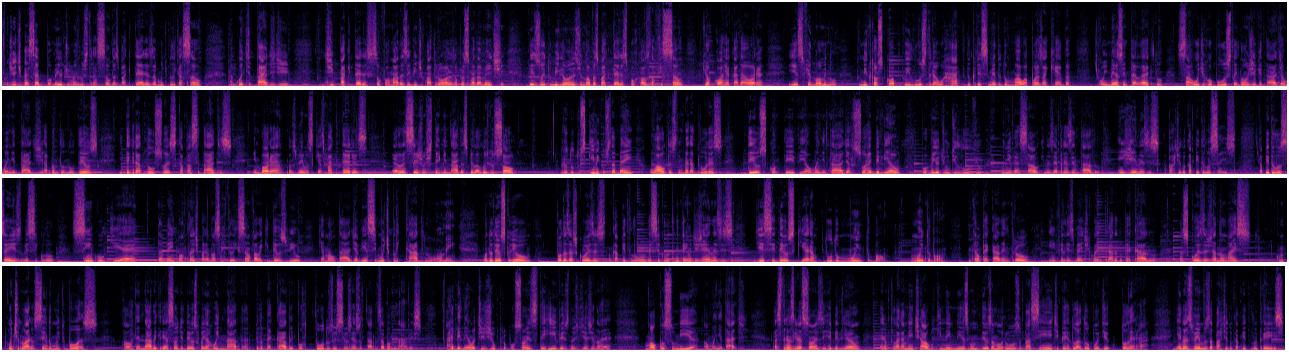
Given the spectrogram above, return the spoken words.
A gente percebe por meio de uma ilustração das bactérias a multiplicação, a quantidade de, de bactérias que são formadas em 24 horas, aproximadamente 18 milhões de novas bactérias por causa da fissão que ocorre a cada hora, e esse fenômeno microscópico ilustra o rápido crescimento do mal após a queda. Com imenso intelecto, saúde robusta e longevidade, a humanidade abandonou Deus e degradou suas capacidades. Embora nós vemos que as bactérias elas sejam exterminadas pela luz do sol, produtos químicos também, ou altas temperaturas, Deus conteve a humanidade, a sua rebelião, por meio de um dilúvio universal que nos é apresentado em Gênesis, a partir do capítulo 6. Capítulo 6, versículo 5, que é também importante para a nossa reflexão, fala que Deus viu que a maldade havia se multiplicado no homem. Quando Deus criou todas as coisas, no capítulo 1, versículo 31 de Gênesis, disse Deus que era tudo muito bom, muito bom. Então o pecado entrou e infelizmente com a entrada do pecado as coisas já não mais continuaram sendo muito boas. A ordenada criação de Deus foi arruinada pelo pecado e por todos os seus resultados abomináveis. A rebelião atingiu proporções terríveis nos dias de Noé. O mal consumia a humanidade. As transgressões e rebelião eram claramente algo que nem mesmo um Deus amoroso, paciente e perdoador podia tolerar. E aí nós vemos a partir do capítulo 3,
